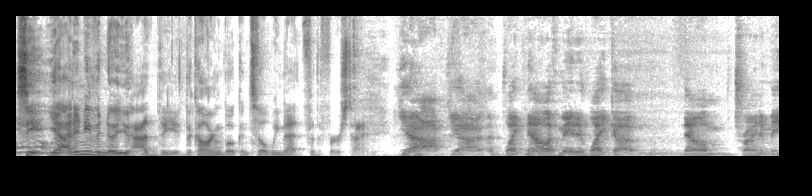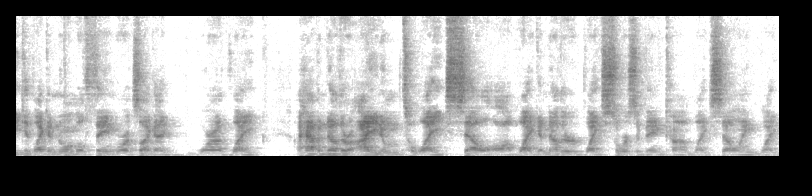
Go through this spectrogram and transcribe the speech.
See, yeah, I didn't even know you had the the coloring book until we met for the first time. Yeah, yeah. Like now I've made it like um now I'm trying to make it like a normal thing where it's like I where I like I have another item to like sell off like another like source of income like selling like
